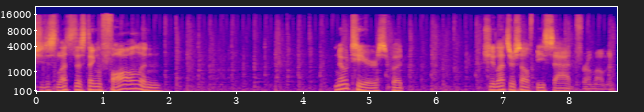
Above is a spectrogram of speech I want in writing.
she just lets this thing fall and no tears, but she lets herself be sad for a moment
